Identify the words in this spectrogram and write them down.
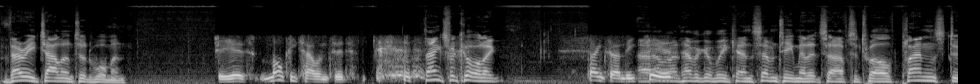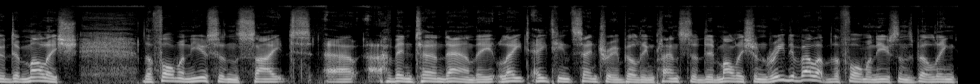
very talented woman. She is multi talented. Thanks for calling. Thanks, Andy. Cheers. All right, have a good weekend. 17 minutes after 12. Plans to demolish the former Newsons site uh, have been turned down. The late 18th century building plans to demolish and redevelop the former Newsons building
